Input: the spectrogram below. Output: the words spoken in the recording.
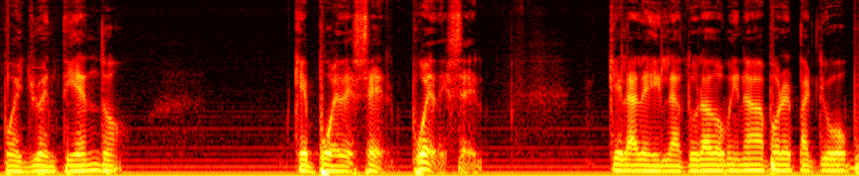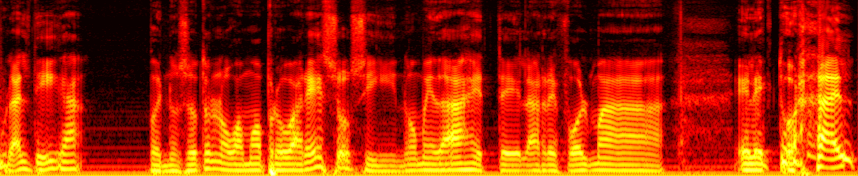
pues yo entiendo que puede ser, puede ser que la legislatura dominada por el Partido Popular diga, pues nosotros no vamos a aprobar eso si no me das este la reforma electoral,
